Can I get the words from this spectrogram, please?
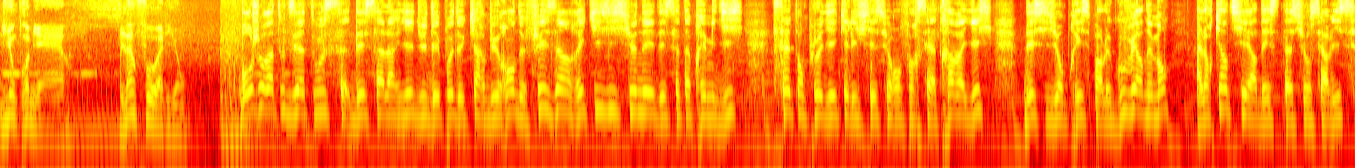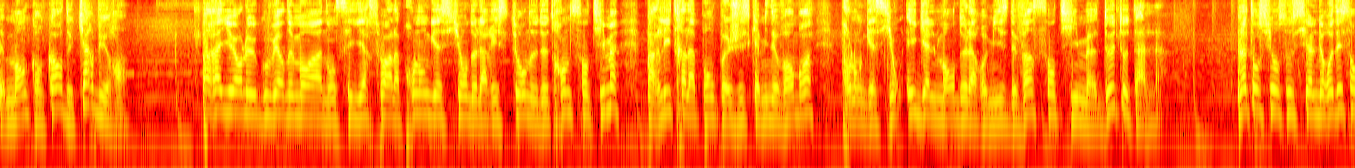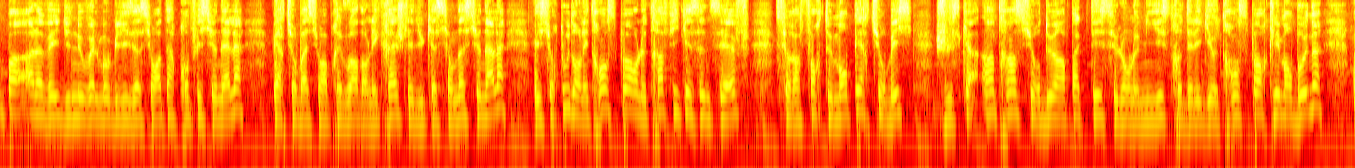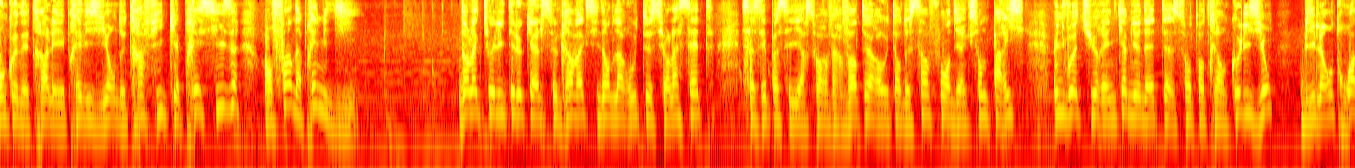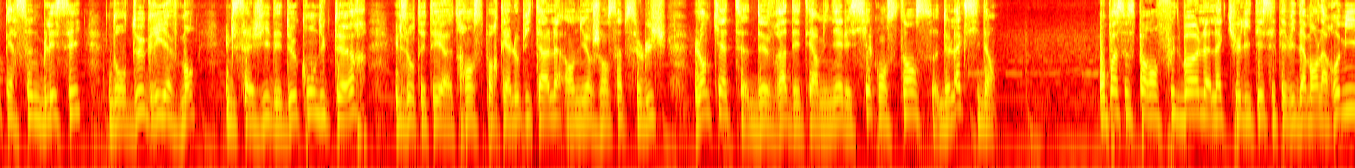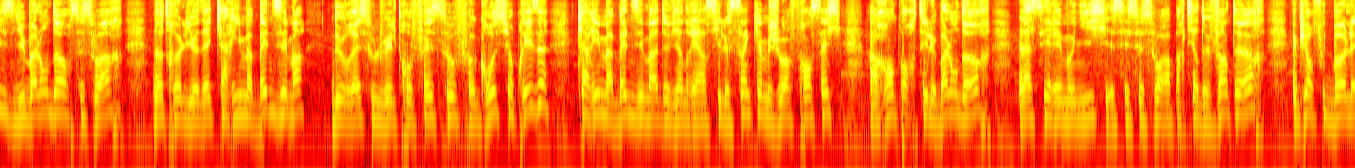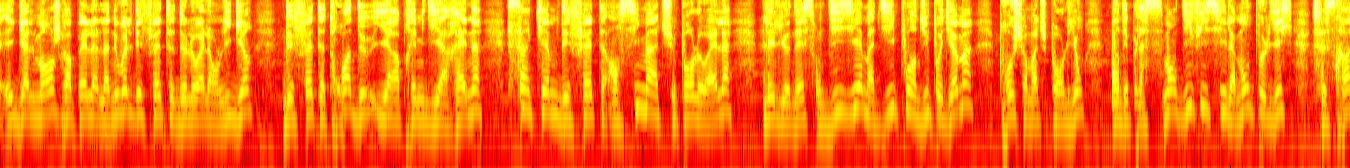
Lyon Première, l'info à Lyon. Bonjour à toutes et à tous. Des salariés du dépôt de carburant de Fézin réquisitionnés dès cet après-midi. Sept employés qualifiés seront forcés à travailler. Décision prise par le gouvernement alors qu'un tiers des stations-service manquent encore de carburant. Par ailleurs, le gouvernement a annoncé hier soir la prolongation de la ristourne de 30 centimes par litre à la pompe jusqu'à mi-novembre. Prolongation également de la remise de 20 centimes de total. La tension sociale ne redescend pas à la veille d'une nouvelle mobilisation interprofessionnelle. Perturbations à prévoir dans les crèches, l'éducation nationale et surtout dans les transports. Le trafic SNCF sera fortement perturbé. Jusqu'à un train sur deux impacté selon le ministre délégué au transport Clément Beaune. On connaîtra les prévisions de trafic précises en fin d'après-midi. Dans l'actualité locale, ce grave accident de la route sur la 7, ça s'est passé hier soir vers 20h à hauteur de Saint-Fond en direction de Paris. Une voiture et une camionnette sont entrées en collision. Bilan, trois personnes blessées, dont deux grièvement. Il s'agit des deux conducteurs. Ils ont été euh, transportés à l'hôpital en urgence absolue. L'enquête devra déterminer les circonstances de l'accident. On passe au sport en football. L'actualité, c'est évidemment la remise du Ballon d'Or ce soir. Notre Lyonnais Karim Benzema devrait soulever le trophée, sauf grosse surprise. Karim Benzema deviendrait ainsi le cinquième joueur français à remporter le Ballon d'Or. La cérémonie, c'est ce soir à partir de 20h. Et puis en football également, je rappelle la nouvelle défaite de l'OL en Ligue 1. Défaite 3-2 hier après-midi à Rennes. Cinquième défaite en six matchs pour l'OL. Les Lyonnais sont dixième à 10 points du podium. Prochain match pour Lyon, un déplacement difficile à Montpellier. Ce sera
